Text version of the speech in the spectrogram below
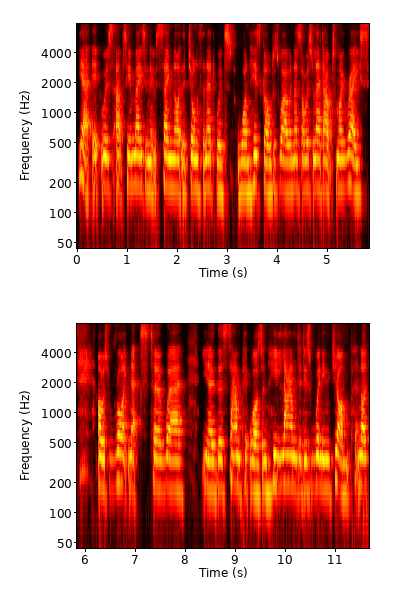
yeah, it was absolutely amazing. It was the same night that Jonathan Edwards won his gold as well. And as I was led out to my race, I was right next to where you know the sandpit was, and he landed his winning jump, and I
